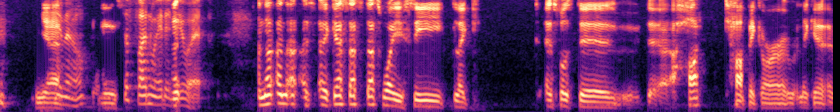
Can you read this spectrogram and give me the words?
Yeah you know it it's a fun way to do it. and, that, and i guess that's that's why you see like i suppose the, the a hot topic or like a, a,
